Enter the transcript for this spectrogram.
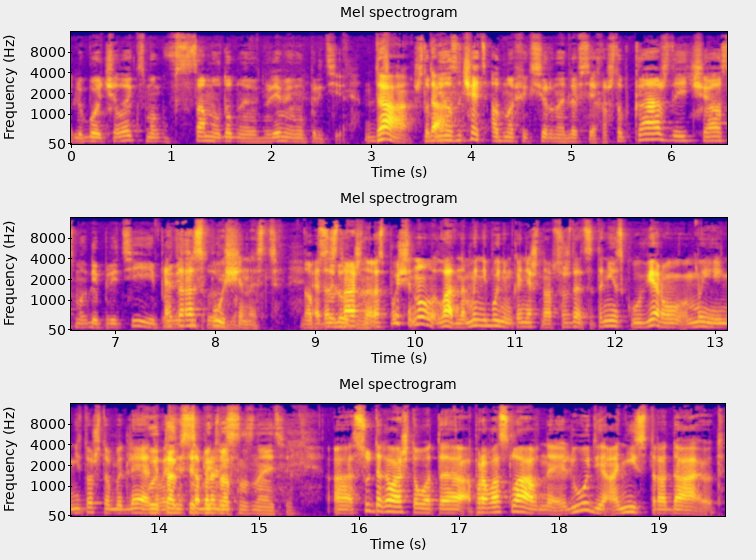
любой человек смог в самое удобное время ему прийти. Да. Чтобы да. не назначать одно фиксированное для всех, а чтобы каждый час могли прийти и провести Это распущенность. Абсолютно. Это страшно распущено. Ну, ладно, мы не будем, конечно, обсуждать сатанинскую веру. Мы не то чтобы для этого Вы так здесь все собрались. прекрасно знаете. А, суть такова, что вот э, православные люди, они страдают.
